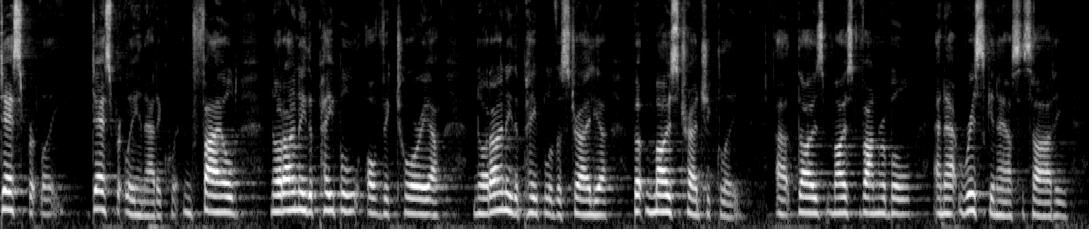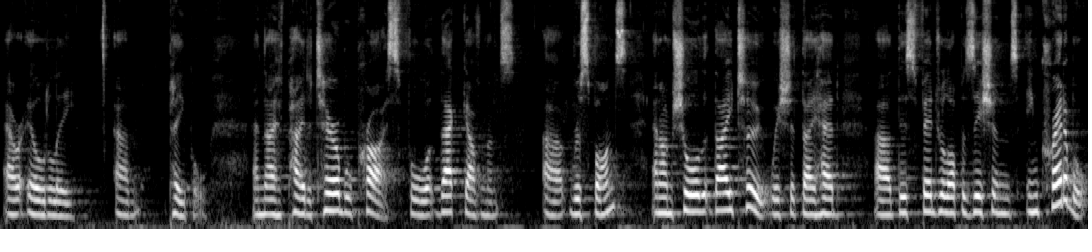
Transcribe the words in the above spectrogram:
desperately, desperately inadequate and failed not only the people of Victoria, not only the people of Australia, but most tragically, uh, those most vulnerable and at risk in our society, our elderly um, people. And they have paid a terrible price for that government's uh, response. And I'm sure that they too wish that they had uh, this federal opposition's incredible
